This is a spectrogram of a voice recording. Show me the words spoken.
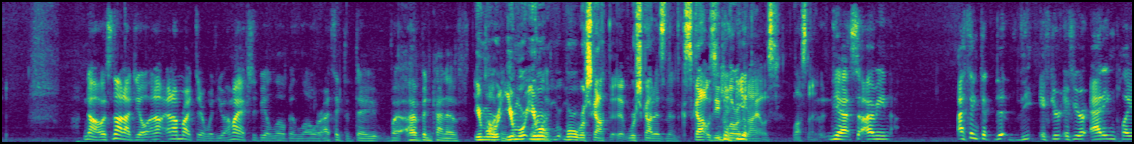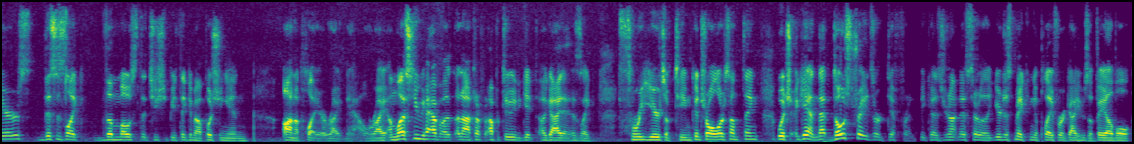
no, it's not ideal, and, I, am right there with you. I might actually be a little bit lower. I think that they, but I've been kind of. You're more, you're more, you're more, more where Scott, where Scott is then. Scott was even lower yeah. than I was last night. Yeah, so I mean, I think that the, the, if you're if you're adding players, this is like the most that you should be thinking about pushing in on a player right now, right? Unless you have a, an opportunity to get a guy that has like three years of team control or something. Which again, that those trades are different because you're not necessarily you're just making a play for a guy who's available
